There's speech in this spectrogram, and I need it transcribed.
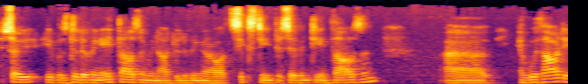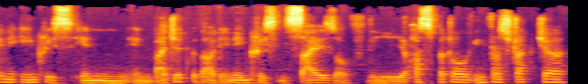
so it was delivering 8,000, we're now delivering around 16 to 17,000 uh, without any increase in, in budget, without any increase in size of the hospital infrastructure,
